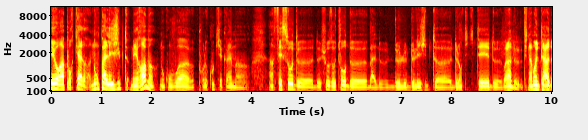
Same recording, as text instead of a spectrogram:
et aura pour cadre non pas l'Égypte mais Rome. Donc on voit euh, pour le coup qu'il y a quand même un, un faisceau de, de choses autour de, bah, de, de- de l'Égypte, euh, de l'Antiquité, de voilà, de finalement une période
